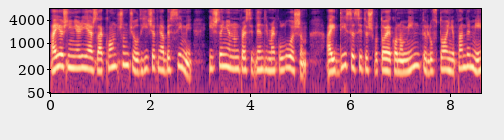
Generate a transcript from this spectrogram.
Ai është një njeri i jashtëzakonshëm që udhëhiqet nga besimi. Ishte një nënpresident i mrekullueshëm. Ai di se si të shpëtojë ekonominë, të luftojë një pandemi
